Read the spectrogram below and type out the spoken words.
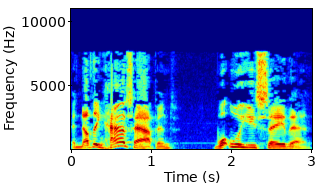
and nothing has happened, what will you say then?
